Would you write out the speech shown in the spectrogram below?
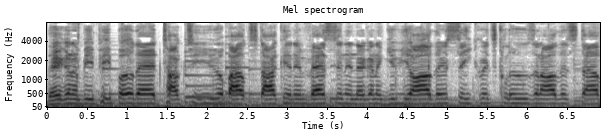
They're going to be people that talk to you about stock and investing, and they're going to give you all their secrets, clues, and all this stuff.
